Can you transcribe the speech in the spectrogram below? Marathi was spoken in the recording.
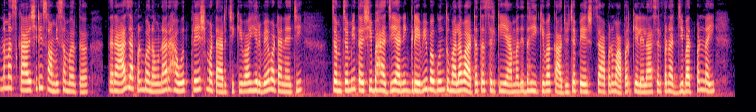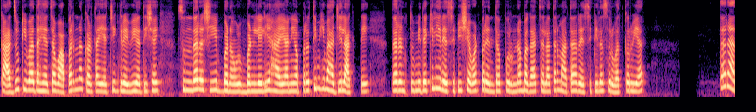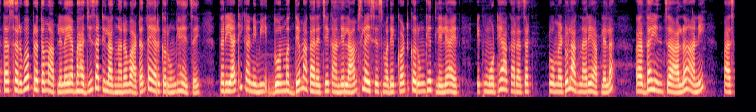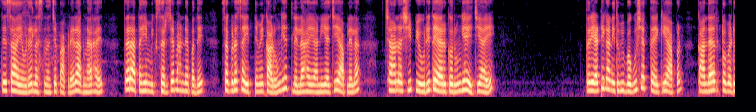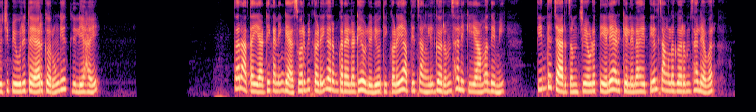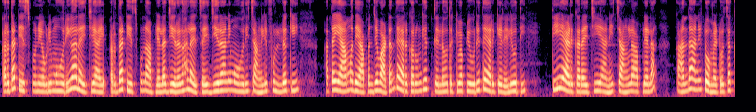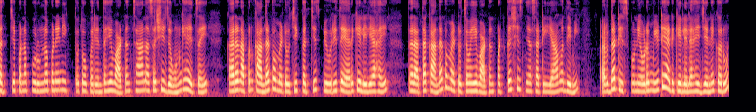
नमस्कार श्री स्वामी समर्थ. तर आज आपण बनवणार आहोत फ्रेश मटारची किंवा हिरव्या वटाण्याची. चमचमीत अशी भाजी आणि ग्रेव्ही बघून तुम्हाला वाटत असेल की यामध्ये दही किंवा काजूच्या पेस्टचा आपण वापर केलेला असेल पण अजिबात पण नाही. काजू किंवा दह्याचा वापर न करता याची ग्रेव्ही अतिशय सुंदर अशी बनव बनलेली आहे आणि अप्रतिम ही भाजी लागते. तर तुम्ही देखील ही रेसिपी शेवटपर्यंत पूर्ण बघा. चला तर माता रेसिपीला सुरुवात करूयात. तर आता सर्वप्रथम आपल्याला या भाजीसाठी लागणारं वाटण तयार करून घ्यायचं आहे तर या ठिकाणी मी दोन मध्यम आकाराचे कांदे लांब स्लायसेसमध्ये कट करून घेतलेले आहेत. एक मोठ्या आकाराचा टोमॅटो लागणार आहे आपल्याला. अर्धा इंच आलं आणि पाच ते सहा एवढे लसणाचे पाकड्या लागणार आहेत. तर आता हे मिक्सरच्या भांड्यामध्ये सगळं साहित्य मी काढून घेतलेलं आहे आणि याची आपल्याला छान अशी प्युरी तयार करून घ्यायची आहे. तर या ठिकाणी तुम्ही बघू शकताय की आपण कांदा टोमॅटोची प्युरी तयार करून घेतलेली आहे. तर आता या ठिकाणी गॅसवर मी कढई गरम करायला ठेवलेली होती. कढई आपली चांगली गरम झाली की यामध्ये मी तीन ते चार चमचे एवढं तेल ॲड केलेलं आहे. तेल चांगलं गरम झाल्यावर अर्धा टीस्पून एवढी मोहरी घालायची आहे. अर्धा टीस्पून आपल्याला जिरं घालायचं आहे. जिरं आणि मोहरी चांगली फुललं की आता यामध्ये आपण जे वाटण तयार करून घेतलेलं होतं किंवा प्युरी तयार केलेली होती ती ॲड करायची आणि चांगलं आपल्याला कांदा आणि टोमॅटोचा कच्चेपणा पूर्णपणे निघतो तोपर्यंत हे वाटण छान असं शिजवून घ्यायचं आहे कारण आपण कांदा टोमॅटोची कच्चीच प्युरी तयार केलेली आहे. तर आता कांदा टोमॅटोचं हे वाटण पटकन शिजण्यासाठी यामध्ये मी अर्धा टीस्पून एवढं मीठ ॲड केलेलं आहे. जेणेकरून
